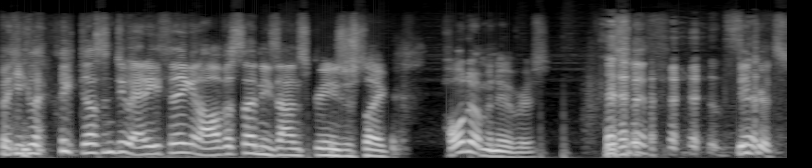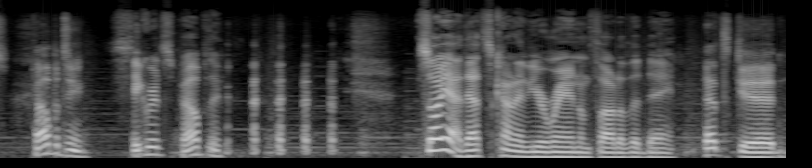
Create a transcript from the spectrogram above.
But he literally doesn't do anything. And all of a sudden he's on screen. He's just like, hold on maneuvers. Secrets. Palpatine. Secrets, Palpatine. so yeah, that's kind of your random thought of the day. That's good.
